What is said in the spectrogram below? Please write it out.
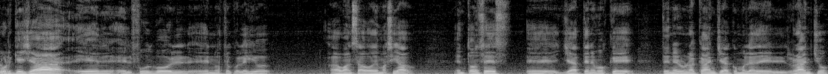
porque ya el, fútbol en nuestro colegio ha avanzado demasiado. Entonces eh, ya tenemos que tener una cancha como la del rancho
